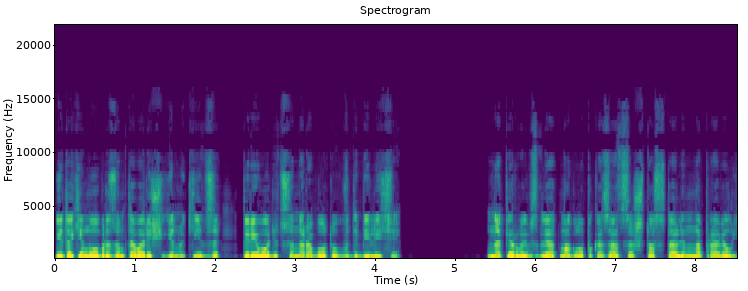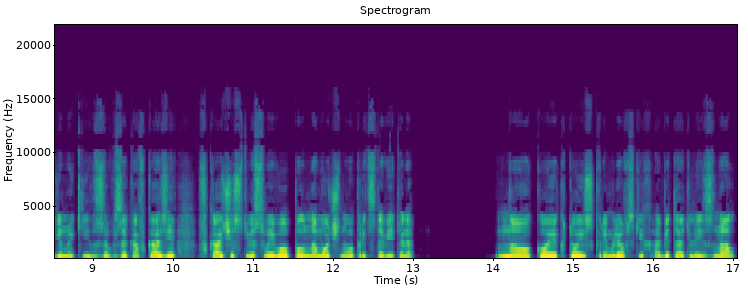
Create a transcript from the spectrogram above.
и таким образом товарищ Янукидзе переводится на работу в Тбилиси. На первый взгляд могло показаться, что Сталин направил Янукидзе в Закавказье в качестве своего полномочного представителя. Но кое-кто из кремлевских обитателей знал,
